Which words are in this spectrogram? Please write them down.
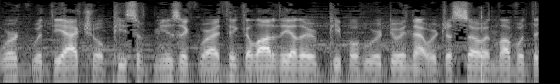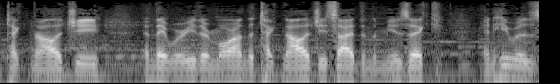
work with the actual piece of music where I think a lot of the other people who were doing that were just so in love with the technology and they were either more on the technology side than the music and he was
